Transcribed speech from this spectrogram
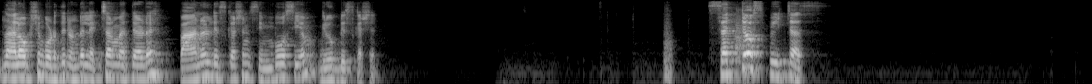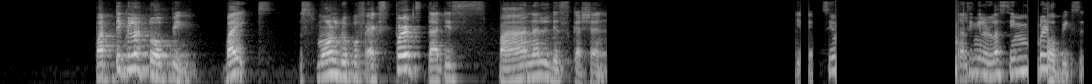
നാല് ഓപ്ഷൻ കൊടുത്തിട്ടുണ്ട് lecture method panel discussion symposium group discussion set of speeches particular topic by small group of experts that is panel discussion നഴ്സിംഗിലുള്ള സിമ്പിൾ ടോപ്പിക്സ്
